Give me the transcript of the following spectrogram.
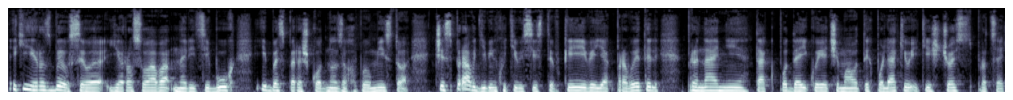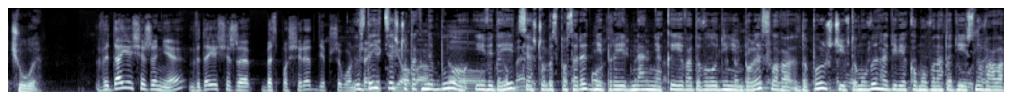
який розбив сили Ярослава на ріці Буг і безперешкодно захопив місто? Чи справді він хотів сісти в Києві як правитель, принаймні так подейкує чимало тих поляків, які щось про це чули? Здається, що так не було, і видається, що безпосереднє приєднання Києва до володіння Болеслава до Польщі в тому вигляді, в якому вона тоді існувала,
